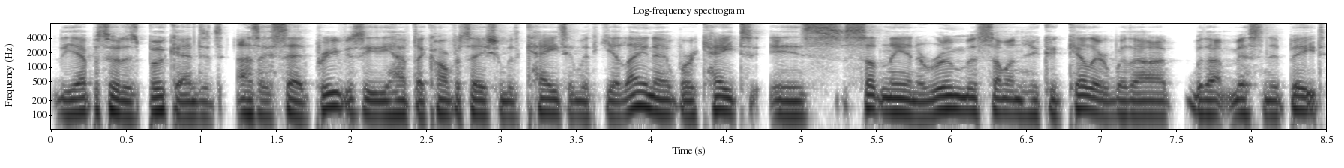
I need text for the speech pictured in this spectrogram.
the episode is bookended. As I said previously, you have the conversation with Kate and with Yelena, where Kate is suddenly in a room with someone who could kill her without without missing a beat.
